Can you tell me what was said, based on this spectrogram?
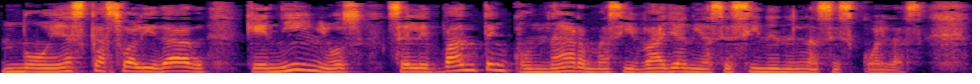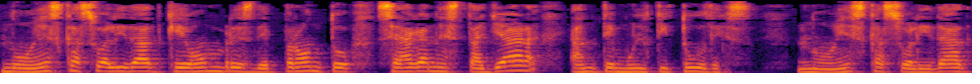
No es casualidad que niños se levanten con armas y vayan y asesinen en las escuelas. No es casualidad que hombres de pronto se hagan estallar ante multitudes. No es casualidad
